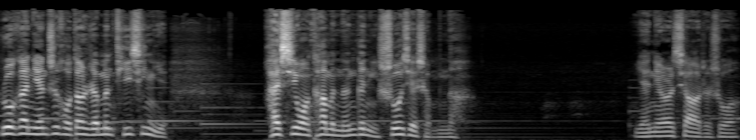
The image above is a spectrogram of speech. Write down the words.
若干年之后，当人们提起你，还希望他们能跟你说些什么呢？闫妮儿笑着说：“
